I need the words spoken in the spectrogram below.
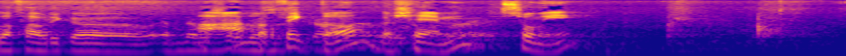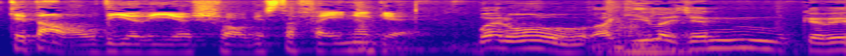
la fàbrica. Hem de Ah, perfecte, escales. baixem, som-hi. Què tal el dia a dia, això? Aquesta feina, què? Bueno, aquí la gent que ve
